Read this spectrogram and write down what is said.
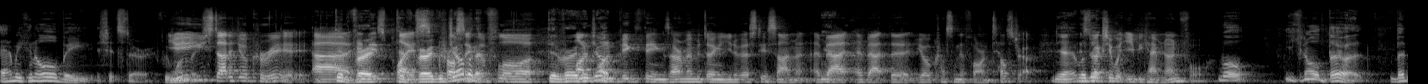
and we can all be a shit stirrer if we You, want to you started your career uh, Did very- in this did a place, very good crossing at the it. floor Did a very on, good job. on big things. I remember doing a university assignment about about the you're crossing the floor on Telstra. Yeah, it's the- actually what you became known for. Well, you can all do it, but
